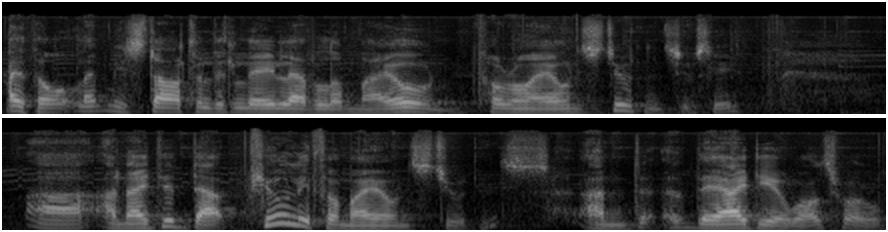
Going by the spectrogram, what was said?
I thought, let me start a little A level of my own for my own students. You see, uh, and I did that purely for my own students. And the idea was, well,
